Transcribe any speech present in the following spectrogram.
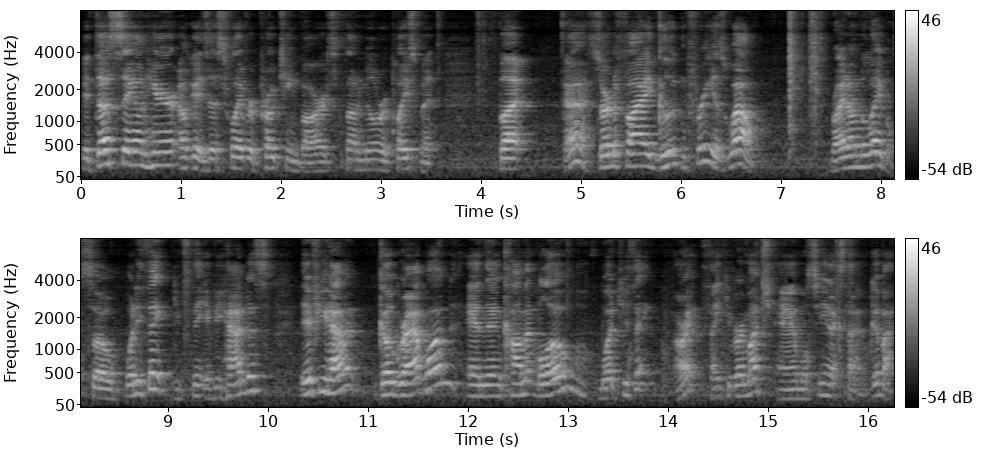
It does say on here, okay, it's this flavored protein bar. It's not a meal replacement. But yeah, certified gluten-free as well, right on the label. So what do you think? If you had this, if you haven't, go grab one and then comment below what you think. All right, thank you very much, and we'll see you next time. Goodbye.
